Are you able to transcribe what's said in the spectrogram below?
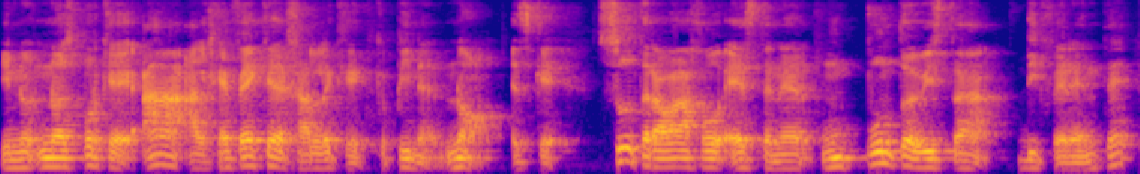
Y no, no, es porque, ah, al jefe hay que dejarle que, que, opine. No, es que su trabajo es tener un punto de vista diferente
